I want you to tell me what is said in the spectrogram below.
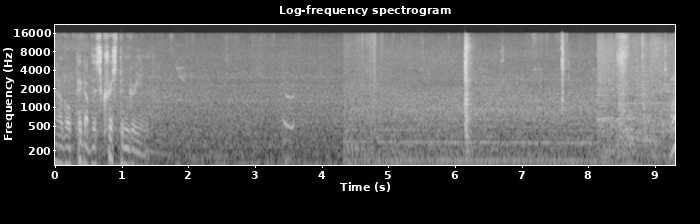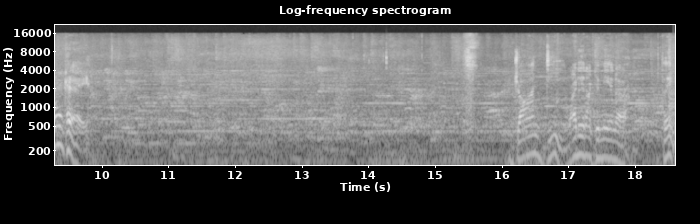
Now I'll go pick up this Crisp & Green. Okay. John D. Why did they not give me in a thing?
